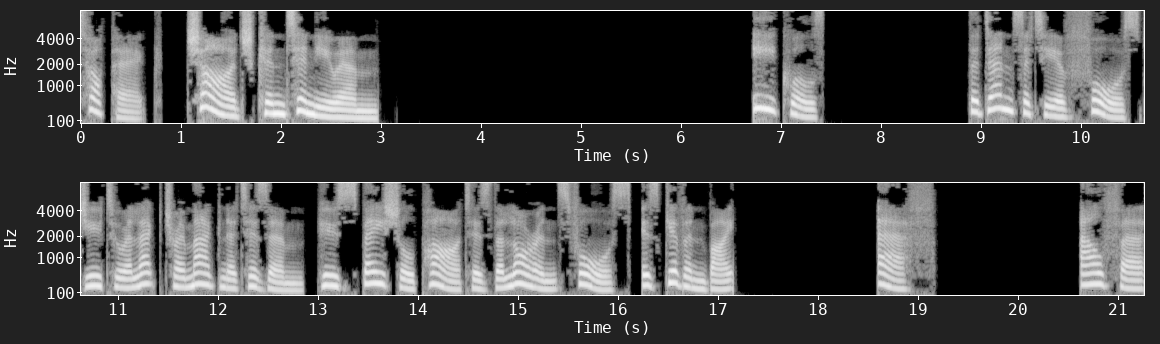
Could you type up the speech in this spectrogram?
Topic: Charge continuum. Equals. The density of force due to electromagnetism, whose spatial part is the Lorentz force, is given by F alpha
